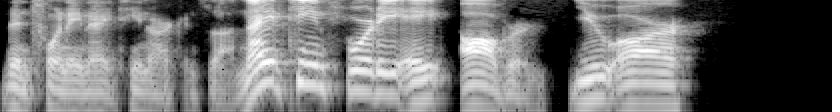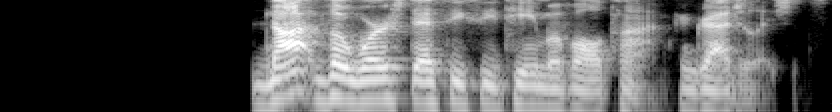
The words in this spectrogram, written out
than 2019 Arkansas. 1948 Auburn, you are not the worst SEC team of all time. Congratulations.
